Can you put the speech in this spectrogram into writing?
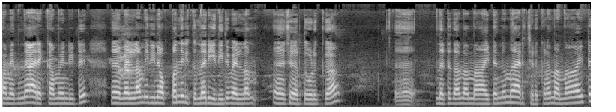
സമയത്ത് തന്നെ അരക്കാൻ വേണ്ടിയിട്ട് വെള്ളം ഇതിനൊപ്പം നിൽക്കുന്ന രീതിയിൽ വെള്ളം ചേർത്ത് കൊടുക്കുക. എന്നിട്ട് ഇതാ നന്നായിട്ട് തന്നെ ഒന്ന് അരച്ചെടുക്കണം. നന്നായിട്ട്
